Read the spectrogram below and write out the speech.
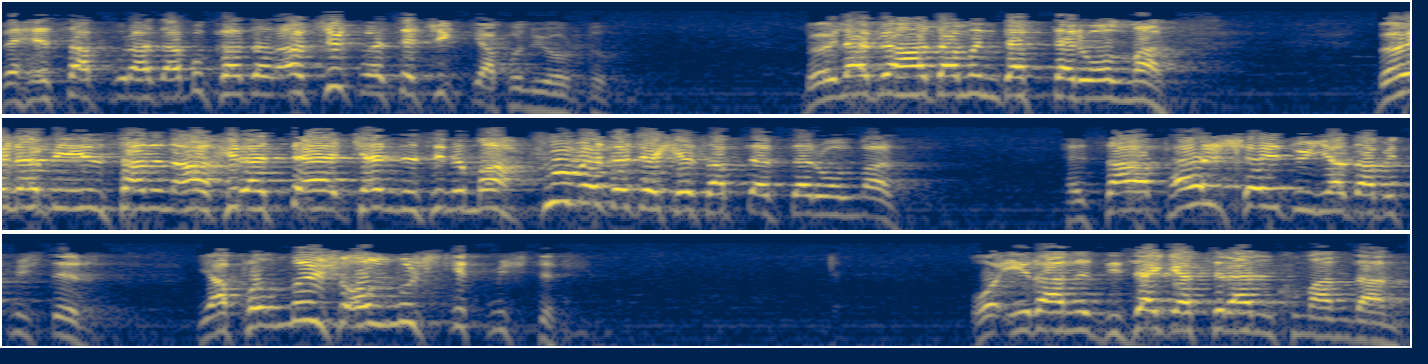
ve hesap burada bu kadar açık ve seçik yapılıyordu. Böyle bir adamın defteri olmaz. Böyle bir insanın ahirette kendisini mahcup edecek hesap defteri olmaz. Hesap her şey dünyada bitmiştir. Yapılmış olmuş gitmiştir. O İran'ı dize getiren kumandan,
